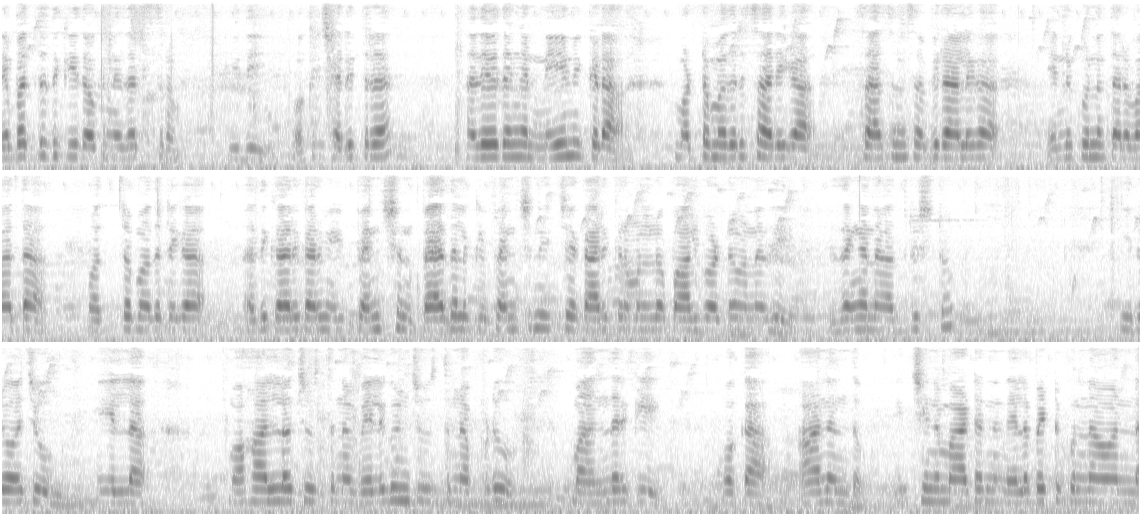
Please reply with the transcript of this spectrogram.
నిబద్ధతకి ఇది ఒక నిదర్శనం. ఇది ఒక చరిత్ర. అదేవిధంగా నేను ఇక్కడ మొట్టమొదటిసారిగా శాసనసభ్యురాలుగా ఎన్నుకున్న తర్వాత మొట్టమొదటిగా అధికారికారం ఈ పెన్షన్ పేదలకు పెన్షన్ ఇచ్చే కార్యక్రమంలో పాల్గొనడం అన్నది నిజంగా నా అదృష్టం. ఈరోజు వీళ్ళ మొహాల్లో చూస్తున్న వెలుగును చూస్తున్నప్పుడు మా అందరికీ ఒక ఆనందం. ఇచ్చిన మాటను నిలబెట్టుకున్నామన్న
